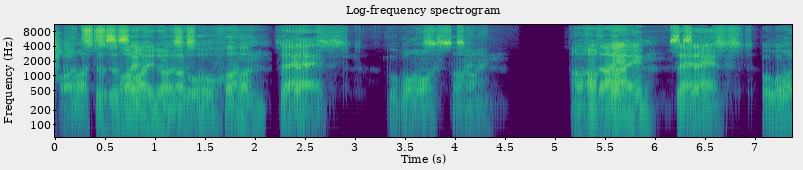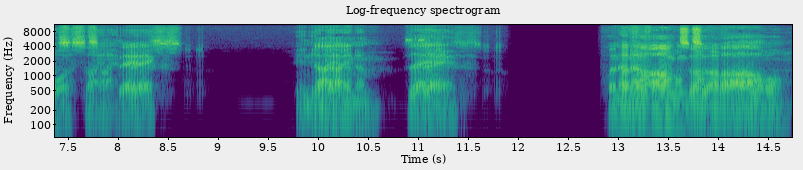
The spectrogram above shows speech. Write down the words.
trotz des heute so von Selbstbewusstsein. Auch dein Selbstbewusstsein wächst in deinem Selbst. Von Erfahrung zu Erfahrung,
